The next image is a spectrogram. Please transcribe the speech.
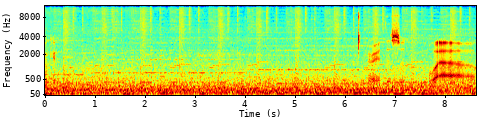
Okay. Alright, this should. Wow.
